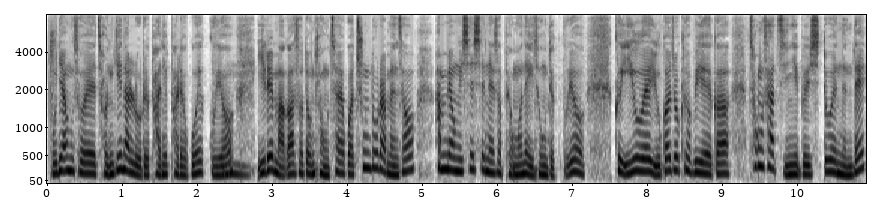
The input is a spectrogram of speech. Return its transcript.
분향소에 전기 난로를 반입하려고 했고요. 음. 이를 막아서던 경찰과 충돌하면서 한 명이 실신해서 병원에 이송됐고요. 그 이후에 유가족 협의회가 청사 진입을 시도했는데 있는데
